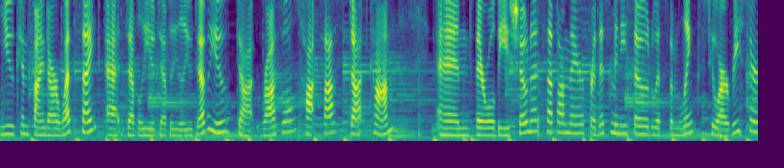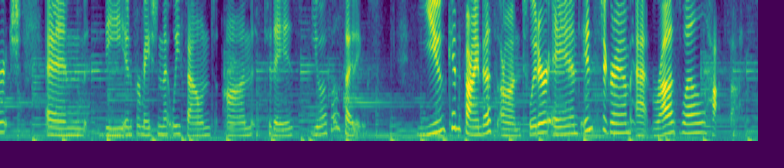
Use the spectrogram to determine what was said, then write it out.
You can find our website at www.roswellhotsauce.com and there will be show notes up on there for this minisode with some links to our research and the information that we found on today's UFO sightings. You can find us on Twitter and Instagram at Roswell Hot Sauce.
